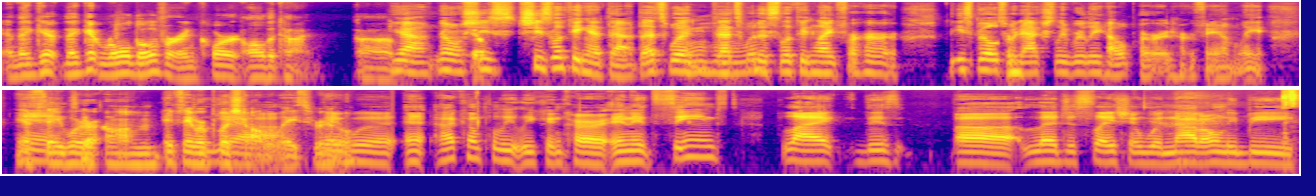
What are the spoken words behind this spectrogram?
and they get they get rolled over in court all the time um, Yeah, no, she's she's looking at that. That's what that's what it's looking like for her. These bills would actually really help her and her family if they were um if they were pushed all the way through. They through. would, and I completely concur. And it seems like this uh, legislation would not only be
